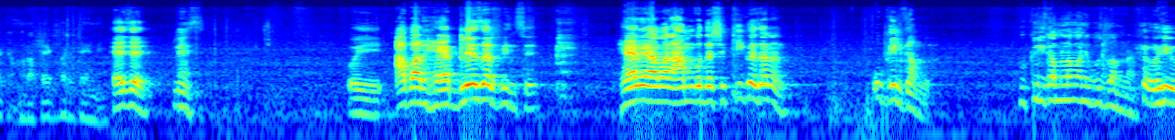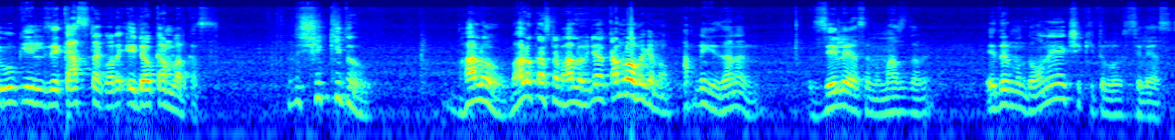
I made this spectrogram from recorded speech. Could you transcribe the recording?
টাকা আমার হাতে একবারে দেয়নি। এই যে প্লিজ ওই আবার হ্যাঁ ব্লেজার পিনছে। হ্যাঁ রে আবার আমগো দেশে কি কয় জানেন? উকিল কামলা। উকিল কামলা মানে বুঝলাম না। ওই উকিল যে কাজটা করে এটাও কামলার কাজ। শিক্ষিত ভালো ভালো কাজটা ভালো এটা কামলা হবে কেন? আপনি কি জানেন জেলে আছে না মাছ ধরে। এদের মধ্যে অনেক শিক্ষিত লোক ছেলে আছে।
